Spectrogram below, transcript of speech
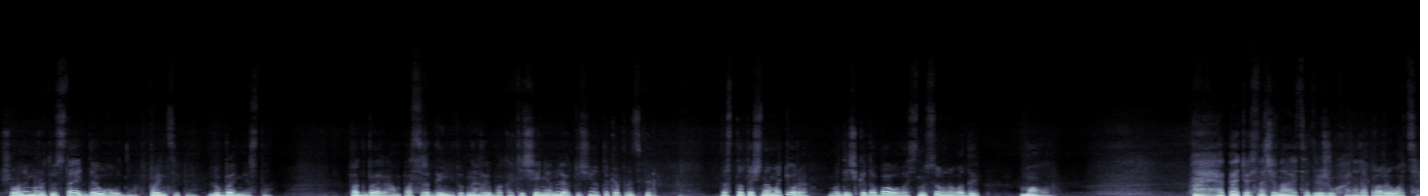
що вони можуть тут стояти де угодно, в принципі, в любе місто. Під берегом, посередині, тут не глибоко, течення, ну як, течення таке, в принципі, достаточно матере, водички добавилось, но все равно воды мало. Ай, опять ось начинается движуха, надо прорываться.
